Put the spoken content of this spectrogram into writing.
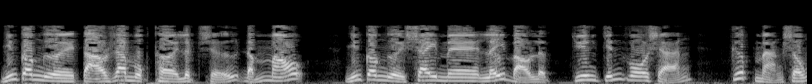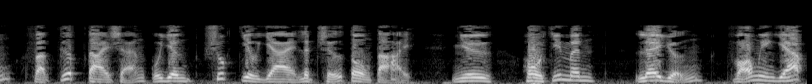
Những con người tạo ra một thời lịch sử đẫm máu, những con người say mê lấy bạo lực chuyên chính vô sản, cướp mạng sống và cướp tài sản của dân suốt chiều dài lịch sử tồn tại, như Hồ Chí Minh, Lê Duẩn, Võ Nguyên Giáp,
